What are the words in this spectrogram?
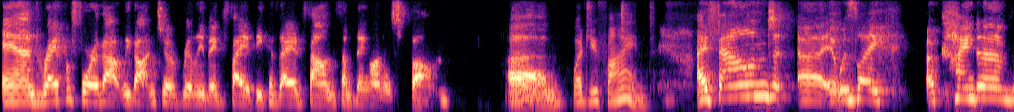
And right before that we got into a really big fight because i had found something on his phone. Oh, um, what'd you find? i found uh, it was like a kind of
